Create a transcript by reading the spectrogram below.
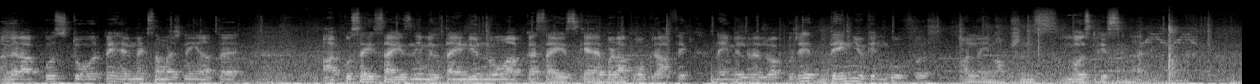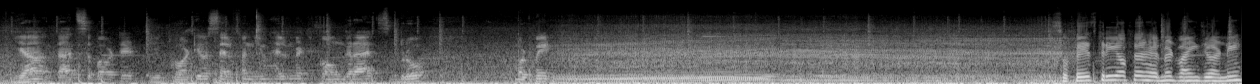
अगर आपको स्टोर पे हेलमेट समझ नहीं आता है आपको सही साइज़ नहीं मिलता एंड यू नो आपका साइज़ क्या है बट आपको ग्राफिक नहीं मिल रहा जो आपको चाहिए then you can go for online options worst case scenario yeah that's about it you got yourself a new helmet congrats bro but wait So phase three of your helmet buying journey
